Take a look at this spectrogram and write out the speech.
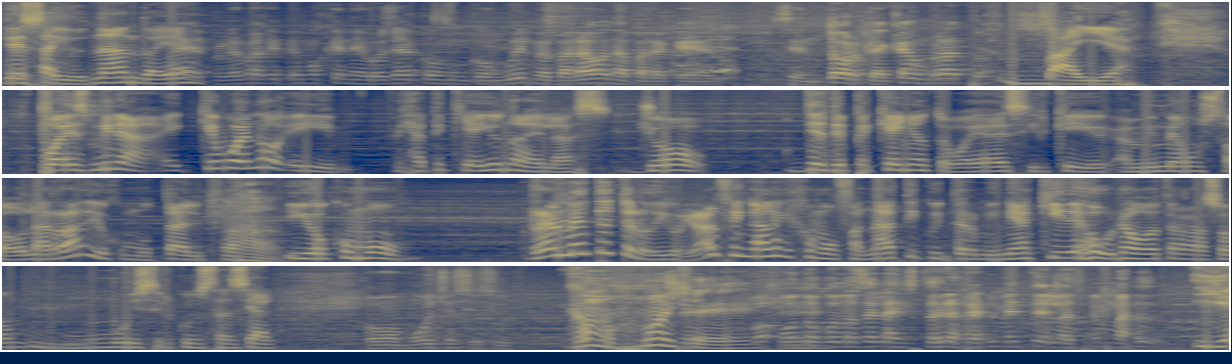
Desayunando El allá. problema es que tenemos que negociar con, con Wilmer Barahona para que se entorte acá un rato. Vaya. Pues mira, eh, qué bueno. Y fíjate que hay una de las. Yo, desde pequeño, te voy a decir que a mí me ha gustado la radio como tal. Ajá. Y yo, como. Realmente te lo digo, yo al final es como fanático y terminé aquí de una u otra razón muy circunstancial. Como muchos y su... Como mucho. Sí, Uno sí. conoce la historia realmente de los demás. Y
